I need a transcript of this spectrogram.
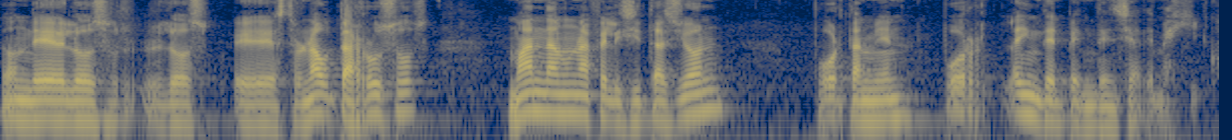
donde los, los eh, astronautas rusos mandan una felicitación por también por la independencia de México.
